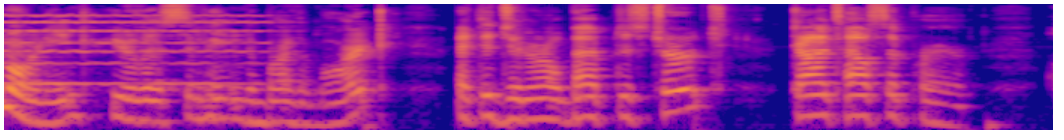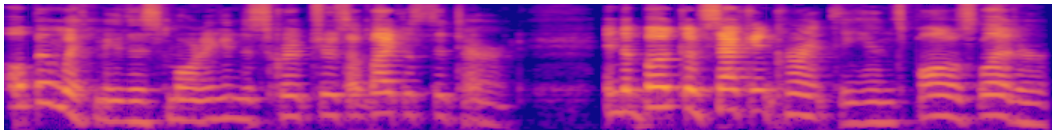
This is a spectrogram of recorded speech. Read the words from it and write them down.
Good morning. You're listening to Brother Mark at the General Baptist Church, God's House of Prayer. Open with me this morning in the scriptures. I'd like us to turn in the book of Second Corinthians, Paul's letter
